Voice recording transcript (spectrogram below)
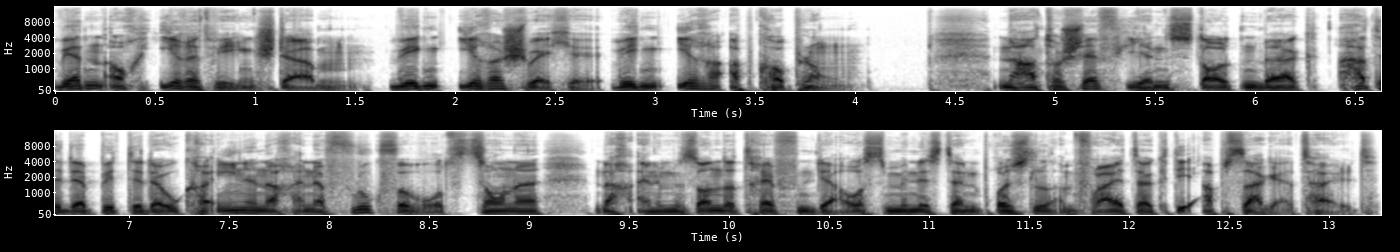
werden auch ihretwegen sterben, wegen ihrer Schwäche, wegen ihrer Abkopplung. NATO-Chef Jens Stoltenberg hatte der Bitte der Ukraine nach einer Flugverbotszone nach einem Sondertreffen der Außenminister in Brüssel am Freitag die Absage erteilt.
